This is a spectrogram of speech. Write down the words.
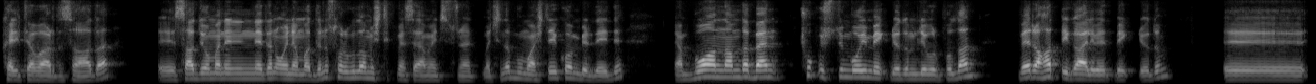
kalite vardı sahada. E, Sadio Mane'nin neden oynamadığını sorgulamıştık mesela Manchester United maçında. Bu maçta ilk 11'deydi. Yani bu anlamda ben çok üstün bir oyun bekliyordum Liverpool'dan ve rahat bir galibiyet bekliyordum. E,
